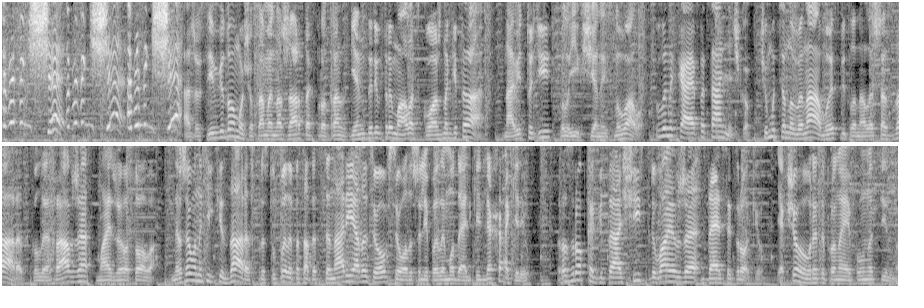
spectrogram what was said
Everything shit. Everything shit. Everything shit. Адже всім відомо, що саме на жартах про трансгендерів трималась кожна GTA, навіть тоді, коли їх ще не існувало. Виникає питаннячко, чому ця новина висвітлена лише зараз, коли гра вже майже готова? Невже вони тільки зараз приступили писати сценарії, а до цього всього лише ліпили модельки для хакерів? Розробка GTA 6 триває вже 10 років, якщо говорити про неї повноцінно.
